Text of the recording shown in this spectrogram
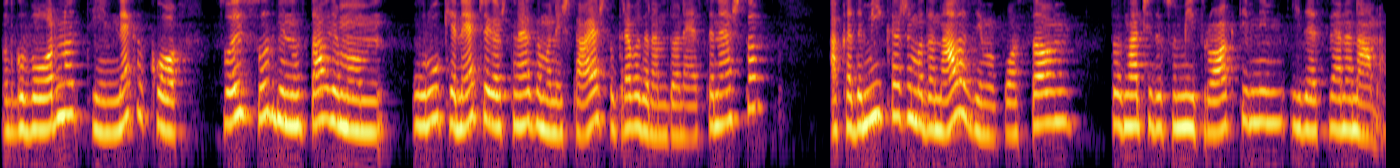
odgovornost i nekako svoju sudbinu stavljamo u ruke nečega što ne znamo ni šta je, što treba da nam donese nešto. A kada mi kažemo da nalazimo posao, to znači da smo mi proaktivni i da je sve na nama.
